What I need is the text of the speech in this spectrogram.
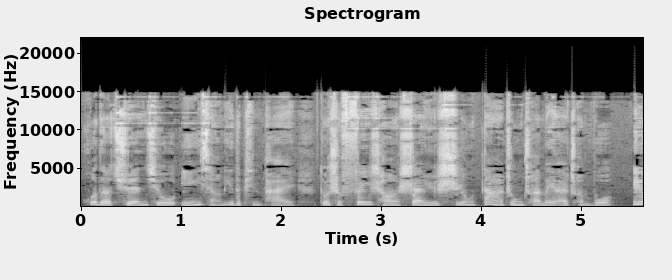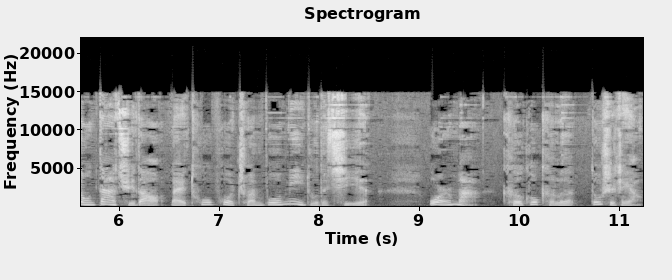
获得全球影响力的品牌，都是非常善于使用大众传媒来传播，利用大渠道来突破传播密度的企业。沃尔玛、可口可乐都是这样。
